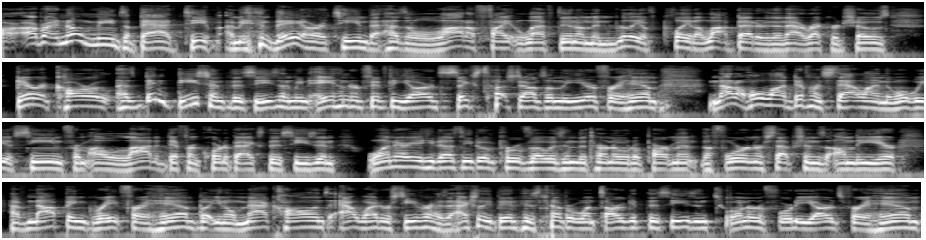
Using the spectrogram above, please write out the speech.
are, by no means a bad team. I mean, they are a team that has a lot of fight left in them and really have played a lot better than that record shows. Derek Carr has been decent this season. I mean, 850 yards, six touchdowns on the year for him. Not a whole lot different stat line than what we have seen from a lot of different quarterbacks this season. One area he does need to improve, though, is in the turnover department. The four interceptions on the year have not been great for him, but, you know, Mack Hollins at wide receiver has actually been his number one target this season, 240 yards for him.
